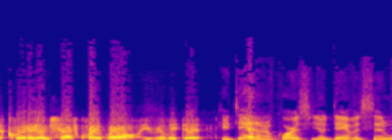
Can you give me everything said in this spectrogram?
acquitted himself quite well. He really did. He did, and of course, you know, Davidson.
